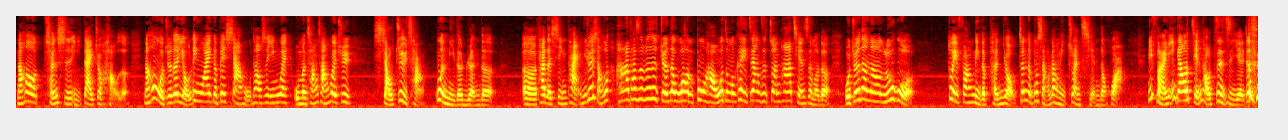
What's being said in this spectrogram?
然后诚实以待就好了。然后我觉得有另外一个被吓唬到，是因为我们常常会去小剧场。问你的人的，呃，他的心态，你就会想说，哈，他是不是觉得我很不好？我怎么可以这样子赚他钱什么的？我觉得呢，如果对方你的朋友真的不想让你赚钱的话，你反而应该要检讨自己，耶，就是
